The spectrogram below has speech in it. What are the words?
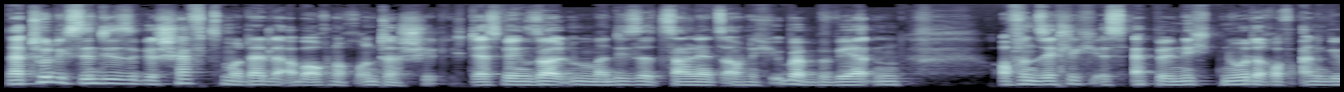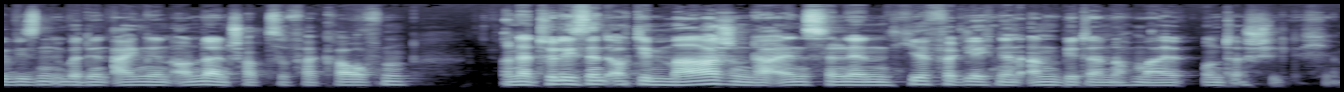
Natürlich sind diese Geschäftsmodelle aber auch noch unterschiedlich. Deswegen sollte man diese Zahlen jetzt auch nicht überbewerten. Offensichtlich ist Apple nicht nur darauf angewiesen, über den eigenen Online-Shop zu verkaufen, und natürlich sind auch die Margen der einzelnen hier verglichenen Anbieter nochmal unterschiedliche.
